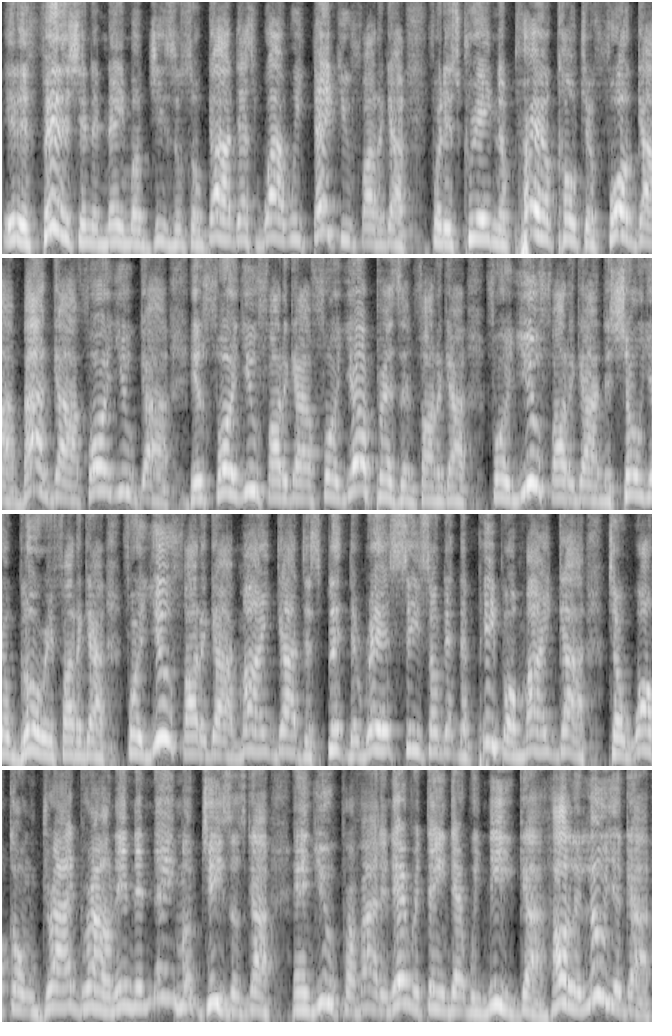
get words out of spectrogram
It is finished in the name of Jesus. So, God, that's why we thank you, Father God, for this creating a prayer culture for God, by God, for you, God. It's for you, Father God, for your presence, Father God, for you, Father God, to show your glory, Father God, for you, Father God, my God, to split the Red Sea so that the people, my God, to walk on dry ground in the name of Jesus, God. And you provided everything that we need, God. Hallelujah, God.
